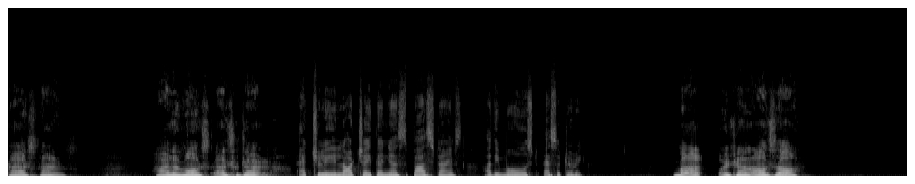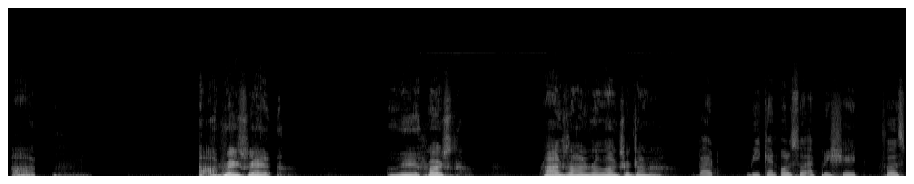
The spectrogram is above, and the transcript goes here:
pastimes are the most esoteric. Actually, Lord Chaitanya's pastimes are the most esoteric. But uh, we can also uh, appreciate the first pastimes of Lord Chaitanya. But we can also appreciate first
